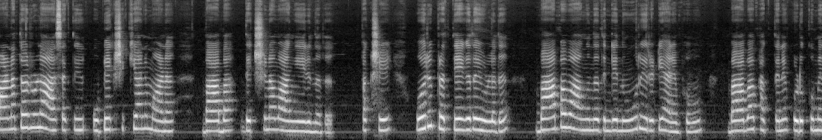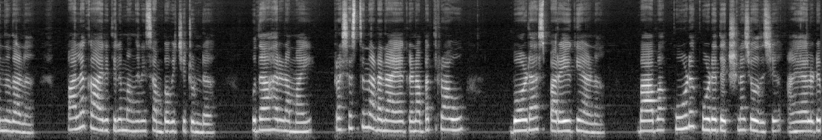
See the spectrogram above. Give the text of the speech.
പണത്തോടുള്ള ആസക്തി ഉപേക്ഷിക്കാനുമാണ് ബാബ ദക്ഷിണ വാങ്ങിയിരുന്നത്. പക്ഷേ ഒരു പ്രത്യേകതയുള്ളത് ബാബ വാങ്ങുന്നതിന്റെ നൂറിരട്ടി അനുഭവം ബാബ ഭക്തന് കൊടുക്കുമെന്നതാണ്. പല കാര്യത്തിലും അങ്ങനെ സംഭവിച്ചിട്ടുണ്ട്. ഉദാഹരണമായി പ്രശസ്ത നടനായ ഗണപത് റാവു ബോഡാസ് പറയുകയാണ് ബാബ കൂടെ കൂടെ ദക്ഷിണ ചോദിച്ച് അയാളുടെ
